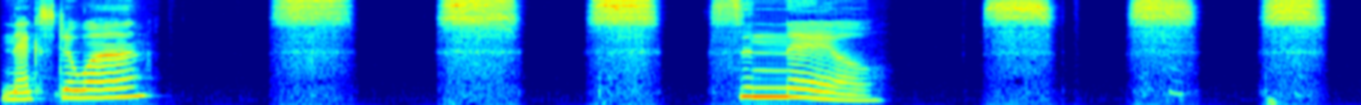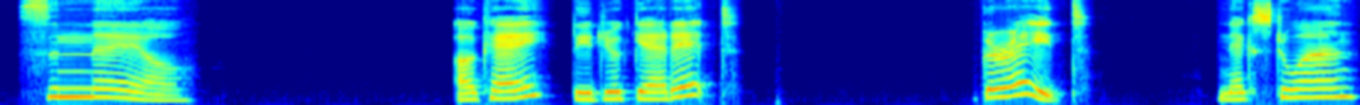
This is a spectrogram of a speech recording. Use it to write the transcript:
next one. Snail. S s snail. Okay did you get it? Great. Next one.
